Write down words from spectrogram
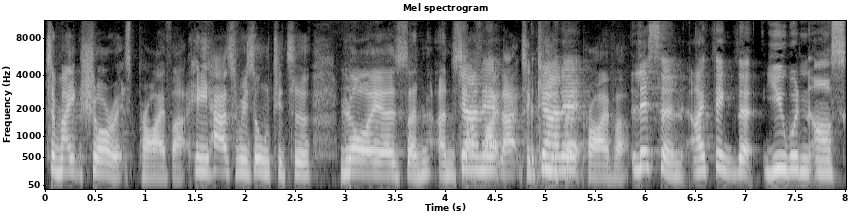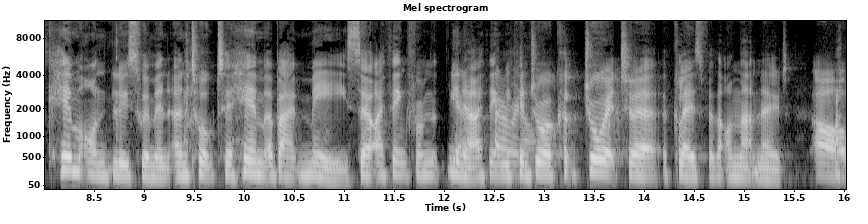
to make sure it's private. He has resorted to lawyers and, and stuff like that to keep it private. Listen, I think that you wouldn't ask him on Loose Women and talk to him about me. So I think from you know, I think we fair can enough. draw a, draw it to a, a close for that on that note. Oh,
